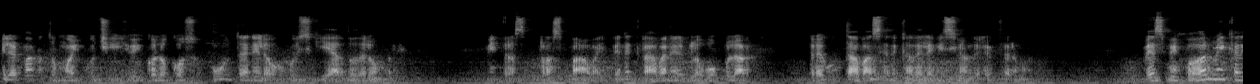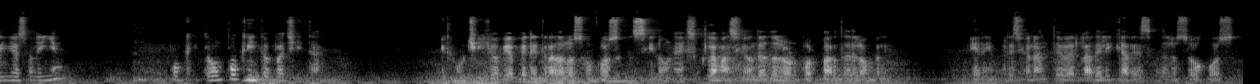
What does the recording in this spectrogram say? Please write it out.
El hermano tomó el cuchillo y colocó su punta en el ojo izquierdo del hombre. Mientras raspaba y penetraba en el globo ocular, preguntaba acerca de la visión del enfermo. ¿Ves mejor, mi cariñoso niño? Un poquito, un poquito, Pachita. El cuchillo había penetrado los ojos sin una exclamación de dolor por parte del hombre. Era impresionante ver la delicadeza de los ojos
